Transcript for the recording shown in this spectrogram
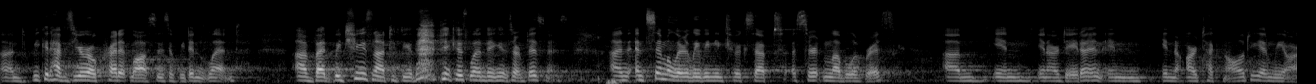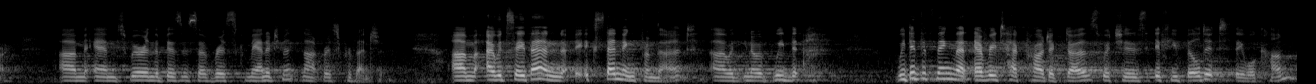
and we could have zero credit losses if we didn't lend. Uh, but we choose not to do that because lending is our business. And, and similarly, we need to accept a certain level of risk um, in, in our data and in, in our technology, and we are. Um, and we're in the business of risk management, not risk prevention. Um, I would say then, extending from that, uh, you know, we, we did the thing that every tech project does, which is if you build it, they will come.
